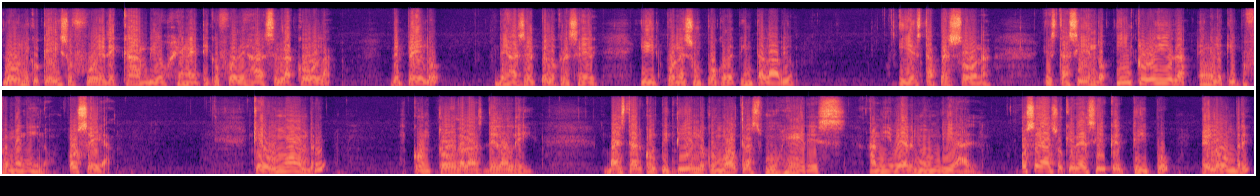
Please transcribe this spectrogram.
lo único que hizo fue de cambio genético fue dejarse la cola de pelo dejarse el pelo crecer y ponerse un poco de pintalabio. Y esta persona está siendo incluida en el equipo femenino. O sea, que un hombre, con todas las de la ley, va a estar compitiendo con otras mujeres a nivel mundial. O sea, eso quiere decir que el tipo, el hombre,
